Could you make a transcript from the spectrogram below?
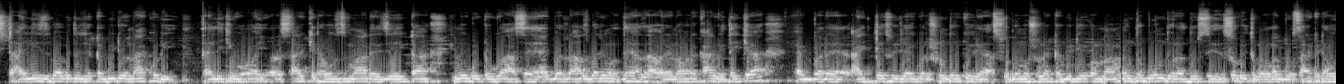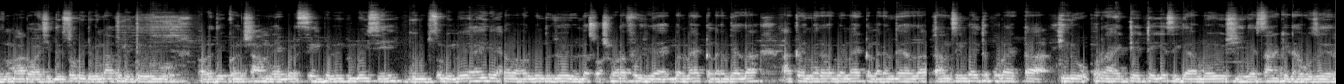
স্টাইলিশ ভাবে তুই একটা ভিডিও না করি, তাইলে কি হয়? সার্কিট হাউস মারে যে একটা আছে, একবার রাজবাড়ির মধ্যে দেখা থেকে একবারে আইটে একবার সুন্দর করে মোশন একটা ভিডিও করলাম। তো বন্ধুরা দোষে ছবি তোলা লাগবো? সার্কিট হাউস মারো আইসি ছবি না তুলিতে হইব। পরে দেখবেন সামনে একবার সেলফি লইছি গ্রুপ ছবি লই আই রে আমার বন্ধু জহিরুল্লাহ চশমাটা ফুলিয়ে একবার না একটা মেরা একবার না একটা লাগান, দেখা যায় তানসিল ভাই তো পুরো একটা হিরো পুরো আইটে আইটে গেছি গা এর সার্কিট হাউসের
